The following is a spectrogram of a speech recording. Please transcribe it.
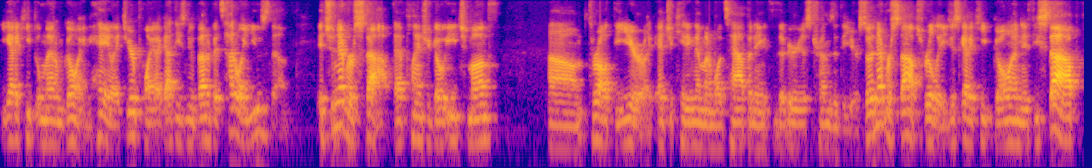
you gotta keep the momentum going. Hey, like to your point, I got these new benefits. How do I use them? It should never stop. That plan should go each month um, throughout the year, like educating them on what's happening the various trends of the year. So it never stops, really. You just got to keep going. If you stop,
